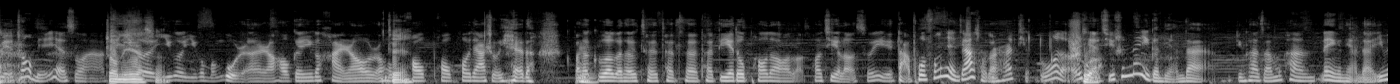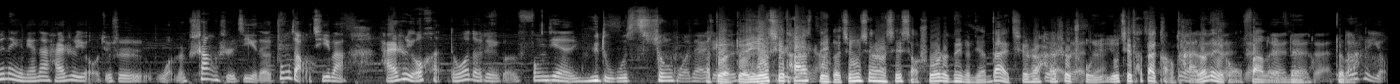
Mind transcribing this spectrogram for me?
敏，赵敏也算啊。赵敏也算。一个一个蒙古人，然后跟一个汉，然后然后抛抛抛家舍业的，把他哥哥、他他他他他爹都抛到了抛弃了。所以打破封建枷锁的人还是挺多的。而且其实那个年代，你看咱们看那个年代，因为那个年代还是有，就是我们上世纪的中早期吧，还是有很多的这个封建余毒生活在这个。对对，尤其他那个金庸先生写小说的那个年代，其实还是处于，尤其他在港台的那种范围内，对吧？都是有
